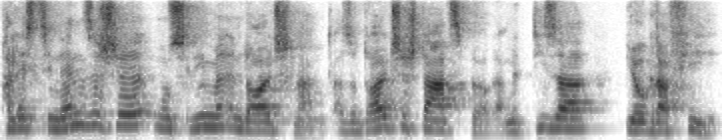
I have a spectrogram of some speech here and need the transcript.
palästinensische Muslime in Deutschland, also deutsche Staatsbürger mit dieser Biografie,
